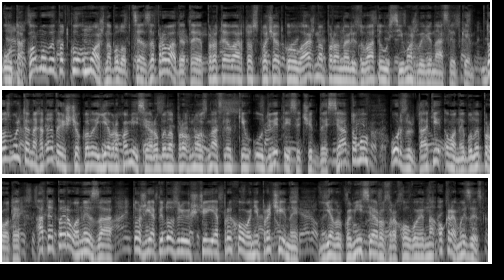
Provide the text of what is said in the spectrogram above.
У такому випадку можна було б це запровадити, проте варто спочатку уважно проаналізувати усі можливі наслідки. Дозвольте нагадати, що коли Єврокомісія робила прогноз наслідків у 2010-му, у результаті вони були проти. А тепер вони за. Тож я підозрюю, що є приховані причини. Єврокомісія розраховує на окремий зиск.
